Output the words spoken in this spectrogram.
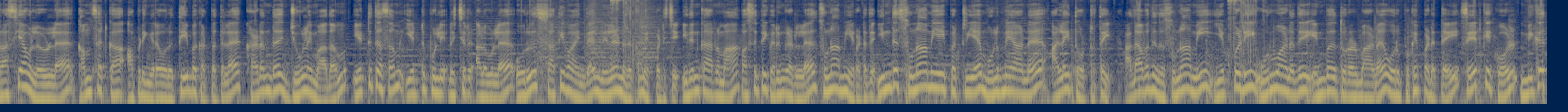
ரஷ்யாவில் உள்ள கம்சட்கா அப்படிங்கிற ஒரு தீபகற்பத்தில் கடந்த ஜூலை மாதம் எட்டு தசம் எட்டு புள்ளி ரிச்சர் அளவுல ஒரு சதி வாய்ந்த நிலநடுக்கம் ஏற்பட்டுச்சு. இதன் காரணமா பசிபிக் பெருங்கடல சுனாமி ஏற்பட்டது. இந்த சுனாமியை பற்றிய முழுமையான அலை தோற்றத்தை அதாவது இந்த சுனாமி எப்படி உருவானது என்பது தொடர்பான ஒரு புகைப்படத்தை செயற்கைக்கோள் மிக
